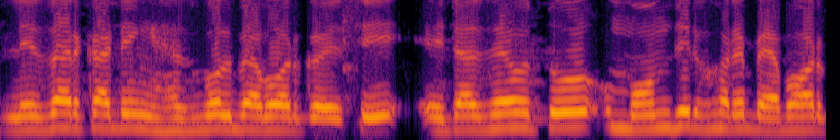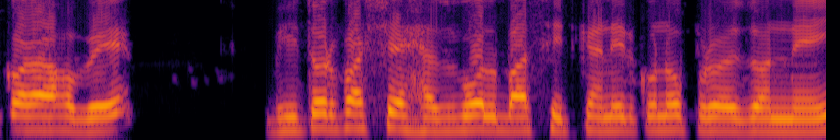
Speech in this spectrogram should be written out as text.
লেজার কাটিং হ্যাজবল ব্যবহার করেছি। এটা যেহেতু মন্দির ঘরে ব্যবহার করা হবে, ভিতর পাশে হ্যাসবল বা সিটকানির কোনো প্রয়োজন নেই।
